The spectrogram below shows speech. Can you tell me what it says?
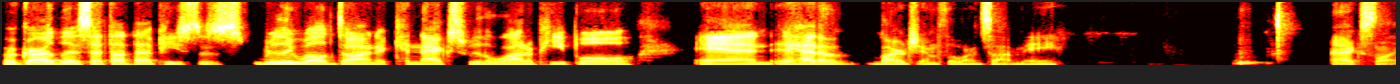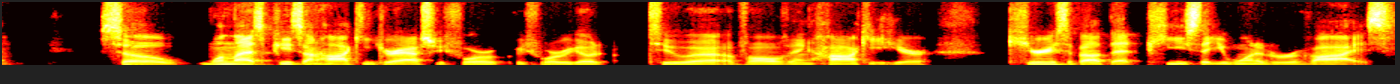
regardless, I thought that piece was really well done. It connects with a lot of people and it had a large influence on me. Excellent. So one last piece on hockey graphs before before we go to uh, evolving hockey here. Curious about that piece that you wanted to revise.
